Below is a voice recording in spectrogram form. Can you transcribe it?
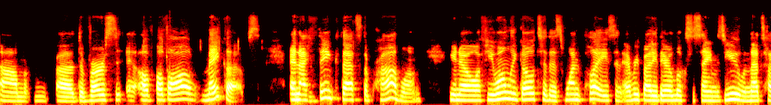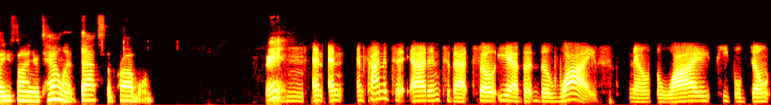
um, uh, diverse of, of all makeups. And I mm-hmm. think that's the problem. You know, if you only go to this one place and everybody there looks the same as you, and that's how you find your talent, that's the problem. Great. Mm-hmm. And and and kind of to add into that, so yeah, the the whys, you know, the why people don't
